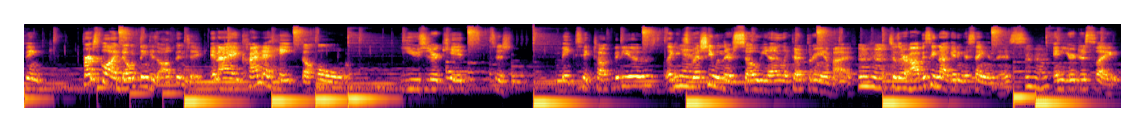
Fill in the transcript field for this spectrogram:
think first of all I don't think it's authentic. And I kinda hate the whole use your kids to sh- make TikTok videos. Like Yeah. especially when they're so young, like they're three and five. mm-hmm. So they're obviously not getting a say in this. Mm-hmm. And you're just like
